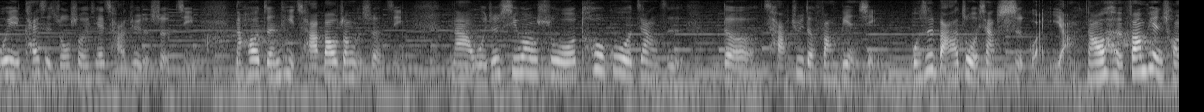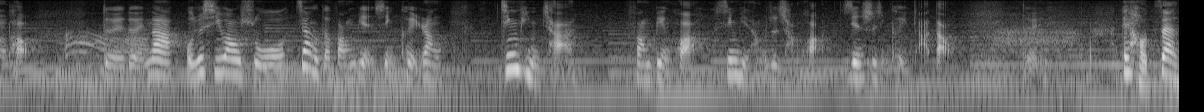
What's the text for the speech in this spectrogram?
我也开始着手一些茶具的设计，然后整体茶包装的设计。那我就希望说，透过这样子的茶具的方便性，我是把它做得像试管一样，然后很方便冲泡。对对，那我就希望说，这样的方便性可以让精品茶方便化、新品茶日常化这件事情可以达到。对，哎，好赞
